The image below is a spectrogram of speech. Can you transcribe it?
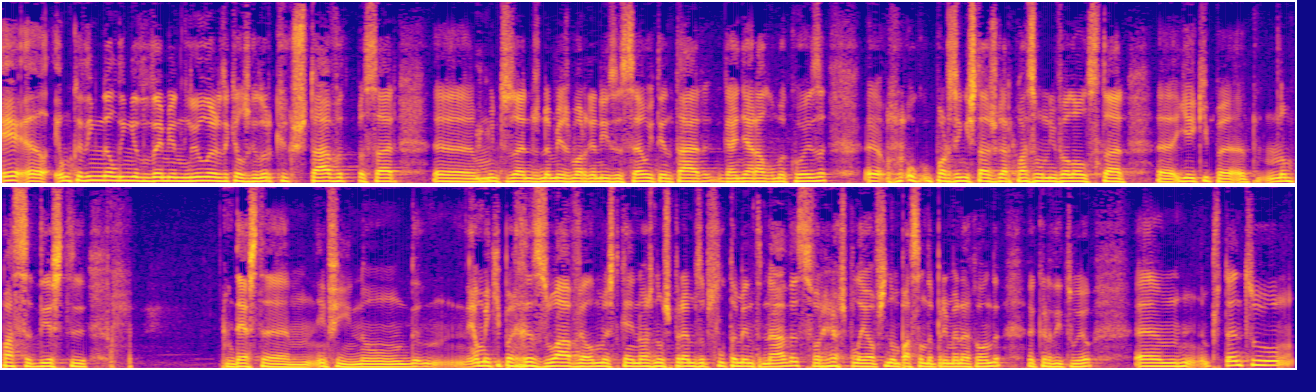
é, é um bocadinho na linha do Damian Lillard, daquele jogador que gostava de passar uh, muitos anos na mesma organização e tentar ganhar alguma coisa. Uh, o, o Porzinho está a jogar quase a um nível All-Star e a equipa não passa deste desta, enfim, não, é uma equipa razoável, mas de quem nós não esperamos absolutamente nada. Se forem aos playoffs, não passam da primeira ronda, acredito eu. Um, portanto,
